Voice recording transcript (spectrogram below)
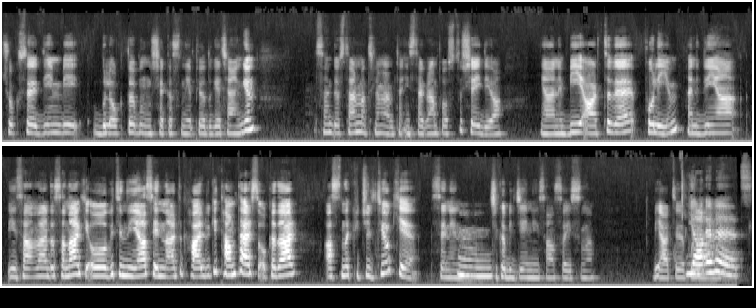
Çok sevdiğim bir blogda bunun şakasını yapıyordu geçen gün. Sen gösterme hatırlamıyorum. Bir tane Instagram postu şey diyor. Yani B artı ve poliyim. Hani dünya insanlar da sanar ki o bütün dünya senin artık. Halbuki tam tersi o kadar aslında küçültüyor ki senin hmm. çıkabileceğin insan sayısını. Bir artı poli. Ya evet.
